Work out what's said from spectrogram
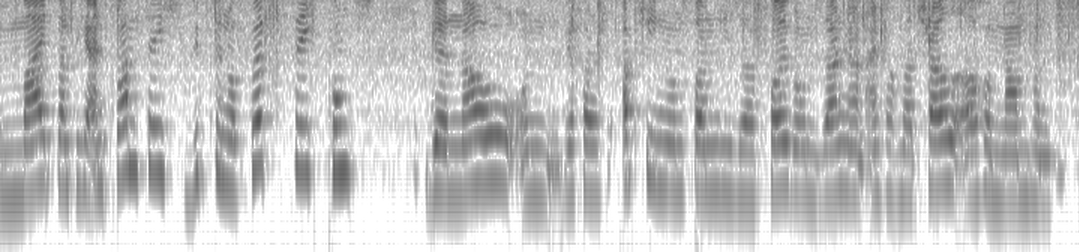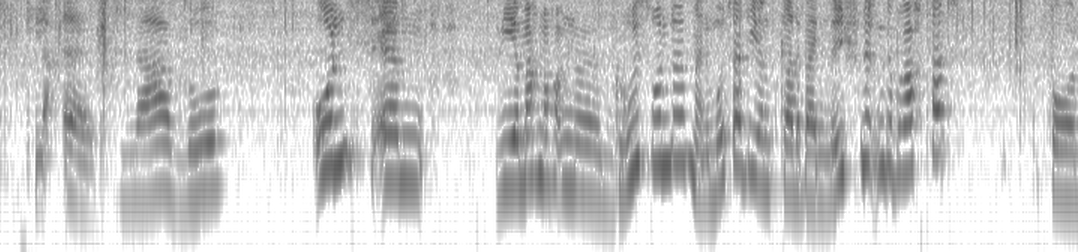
Mai 2021, 17.40 Uhr, Punkt. Genau, und wir verabschieden uns von dieser Folge und sagen dann einfach mal Ciao, auch im Namen von Kla äh, Klaso. Und ähm, wir machen noch eine Grüßrunde. Meine Mutter, die uns gerade beiden Milchschnitten gebracht hat. Von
